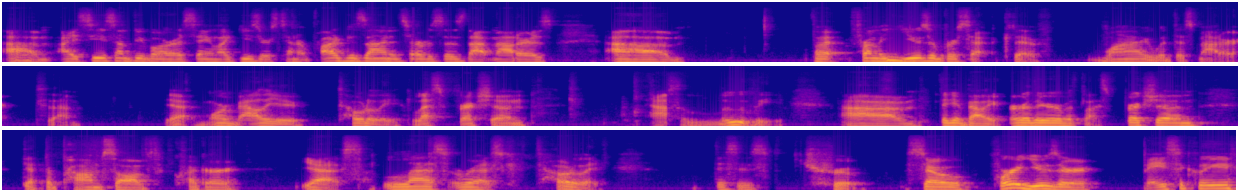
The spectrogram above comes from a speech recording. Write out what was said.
Um, I see some people are saying like user-centered product design and services that matters. Um, but from a user perspective, why would this matter to them? Yeah, more value, totally. Less friction, absolutely. Um, they get value earlier with less friction, get the problem solved quicker. Yes, less risk, totally. This is true. So for a user, basically,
